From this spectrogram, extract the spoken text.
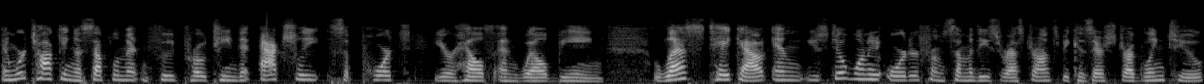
And we're talking a supplement and food protein that actually supports your health and well being less takeout and you still want to order from some of these restaurants because they're struggling too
